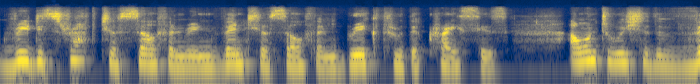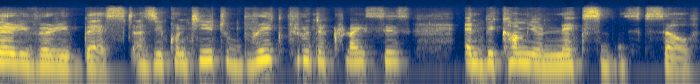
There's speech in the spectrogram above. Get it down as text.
redisrupt yourself and reinvent yourself and break through the crisis. I want to wish you the very, very best as you continue to break through the crisis and become your next best self.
